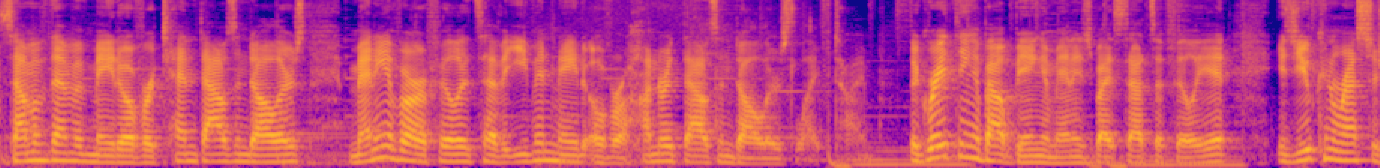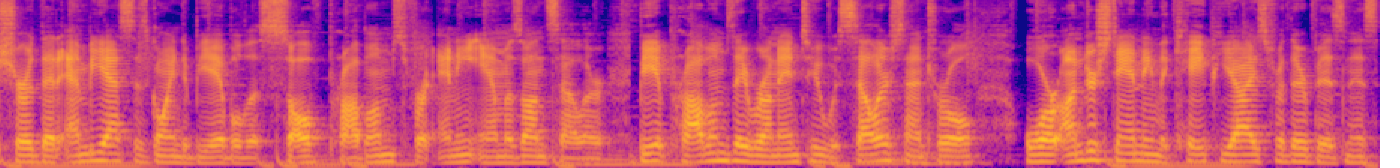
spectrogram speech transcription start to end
Some of them have made over $10,000. Many of our affiliates have even made over $100,000 lifetime. The great thing about being a Managed by Stats affiliate is you can rest assured that MBS is going to be able to solve problems for any Amazon seller, be it problems they run into with Seller Central, or understanding the KPIs for their business,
